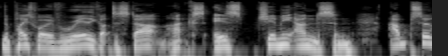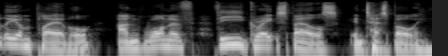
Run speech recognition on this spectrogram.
the place where we've really got to start, Max, is Jimmy Anderson. Absolutely unplayable and one of the great spells in Test bowling.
